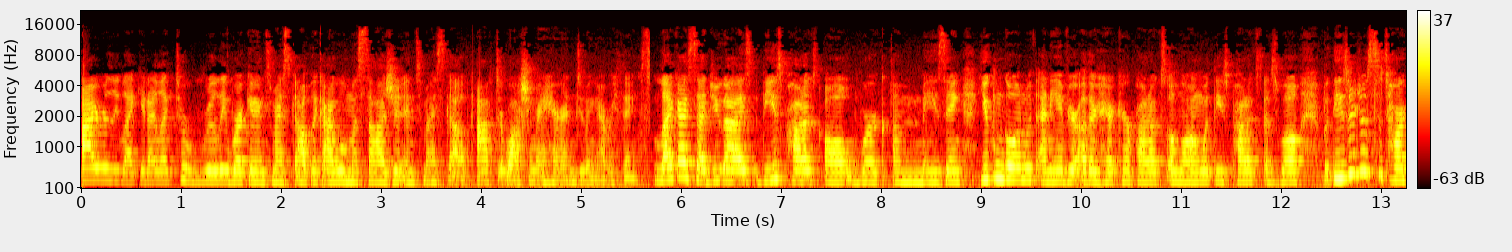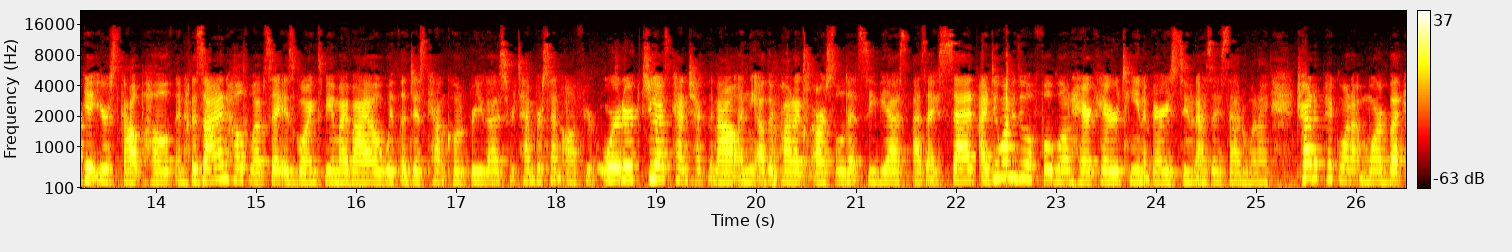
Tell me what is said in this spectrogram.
I really like it. I like to really work it into my scalp. Like I will massage it into my scalp after washing my hair and doing everything. Like I said, you guys, these products all work amazing. You can go in with any of your other hair care products along with these products as well. But these are just to target your scalp health. And the Zion Health website is going to be in my bio with a discount code for you guys for 10% off your order. So you guys can check them out. And the other products are sold at CVS, as I said. I do want to do a full-blown hair care routine very soon, as I said, when I try to pick one up more. But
